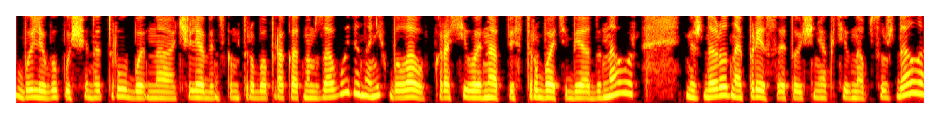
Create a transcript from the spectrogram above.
Были выпущены трубы на Челябинском трубопрокатном заводе, на них была красивая надпись «Труба тебе Аденауэр». Международная пресса это очень активно обсуждала.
